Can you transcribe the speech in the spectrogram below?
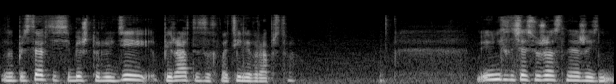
Ну, представьте себе, что людей пираты захватили в рабство. И у них началась ужасная жизнь,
